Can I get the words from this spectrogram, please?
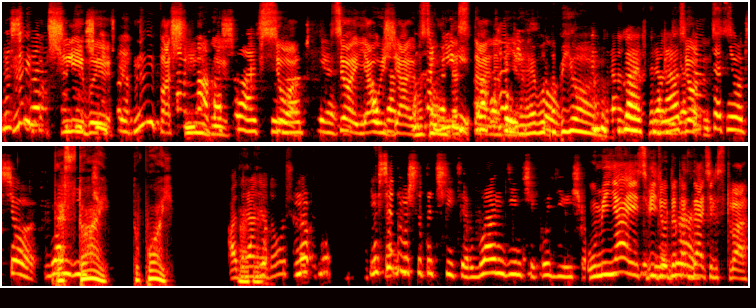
Ну, Ну и пошли читер. Ну и пошли Она вы. пошла отсюда Всё, вообще. Все, я уезжаю. Все, вы достали уходи. меня. Я его добью. Пугаешь Адриан, меня. я Всё. Отстаньте от него, все. Да стой, тупой. Адриан, Ладно. я думаю, что Ну, Ну все думают, что это читер. Блондинчик, уйди еще. У меня есть видеодоказательства.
